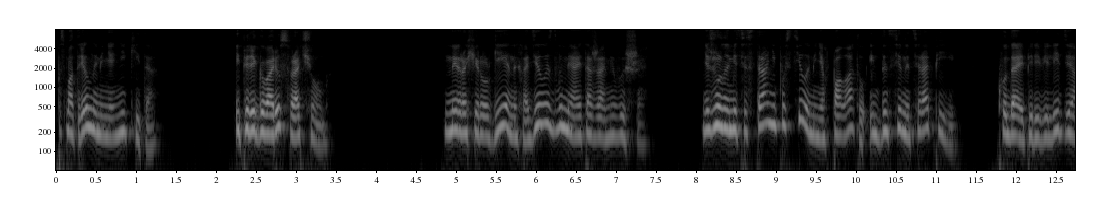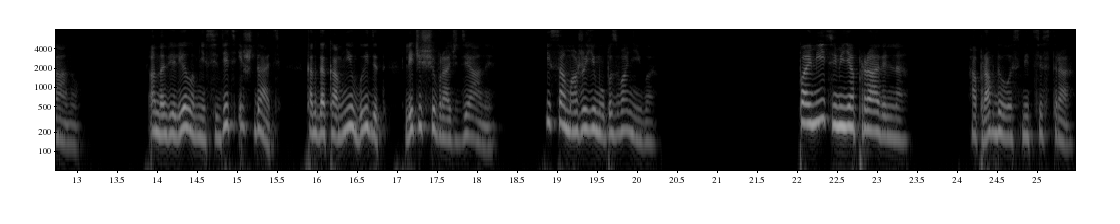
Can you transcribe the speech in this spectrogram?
посмотрел на меня Никита. «И переговорю с врачом». Нейрохирургия находилась двумя этажами выше. Дежурная медсестра не пустила меня в палату интенсивной терапии, куда и перевели Диану. Она велела мне сидеть и ждать, когда ко мне выйдет лечащий врач Дианы. И сама же ему позвонила. «Поймите меня правильно», – оправдывалась медсестра.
